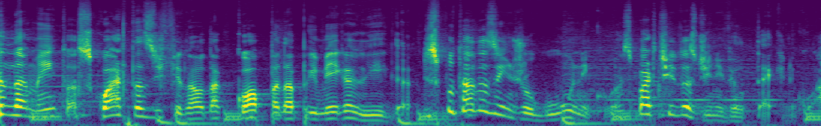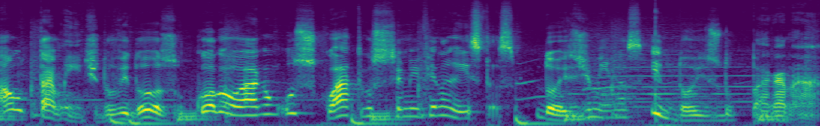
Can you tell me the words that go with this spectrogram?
andamento às quartas de final da Copa da Primeira Liga. Disputadas em jogo único, as partidas de nível técnico altamente duvidoso coroaram os quatro semifinalistas, dois de Minas e dois do Paraná.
